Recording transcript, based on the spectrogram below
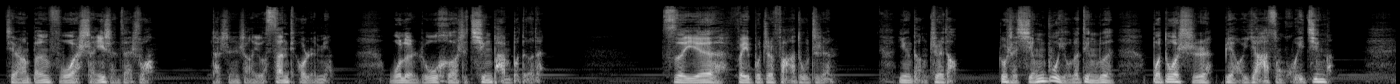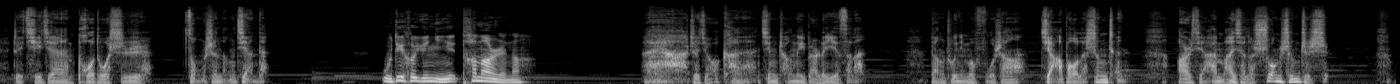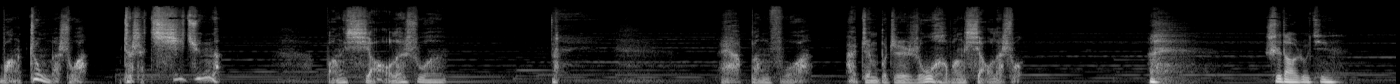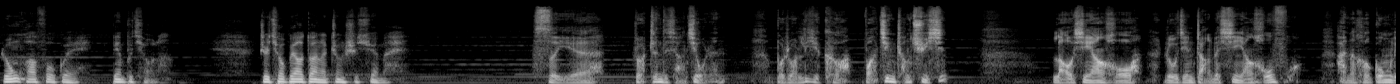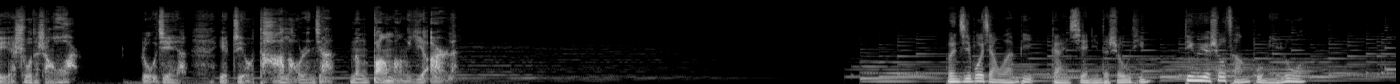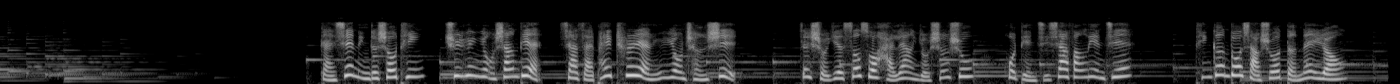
且让本府审一审再说。他身上有三条人命，无论如何是轻判不得的。”四爷非不知法度之人，应当知道，若是刑部有了定论，不多时便要押送回京啊。这期间颇多时日，总是能见的。武帝和云霓他们二人呢？哎呀，这就要看京城那边的意思了。当初你们府上假报了生辰，而且还瞒下了双生之事，往重了说这是欺君呢；往小了说，哎呀，本府还真不知如何往小了说。唉，事到如今，荣华富贵便不求了，只求不要断了正室血脉。四爷若真的想救人，不若立刻往京城去信。老信阳侯如今掌着信阳侯府，还能和宫里说得上话。如今呀，也只有他老人家能帮忙一二了。本集播讲完毕，感谢您的收听，订阅收藏不迷路哦。感谢您的收听，去运用商店下载 Patreon 运用城市，在首页搜索海量有声书，或点击下方链接听更多小说等内容。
